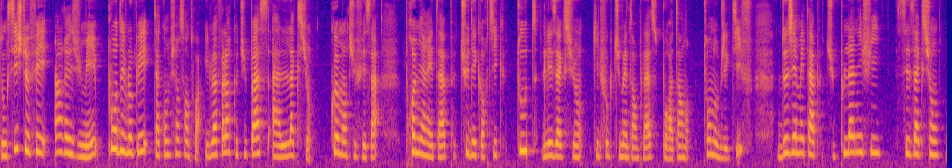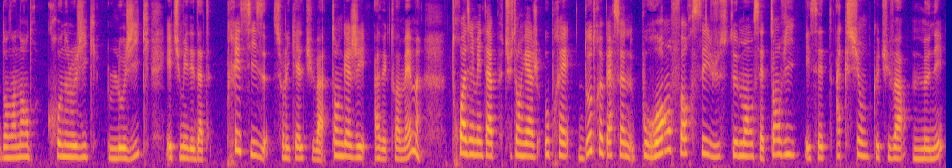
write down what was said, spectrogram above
Donc si je te fais un résumé, pour développer ta confiance en toi, il va falloir que tu passes à l'action. Comment tu fais ça Première étape, tu décortiques toutes les actions qu'il faut que tu mettes en place pour atteindre ton objectif. Deuxième étape, tu planifies ces actions dans un ordre chronologique logique et tu mets des dates précises sur lesquelles tu vas t'engager avec toi-même. Troisième étape, tu t'engages auprès d'autres personnes pour renforcer justement cette envie et cette action que tu vas mener.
